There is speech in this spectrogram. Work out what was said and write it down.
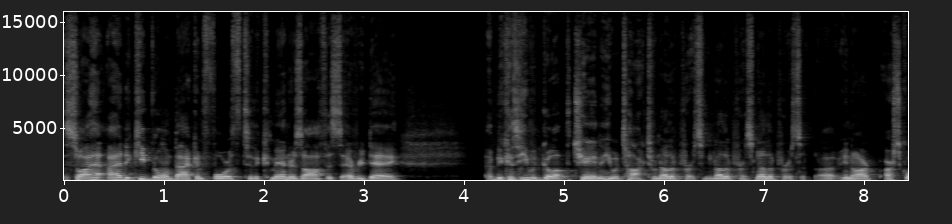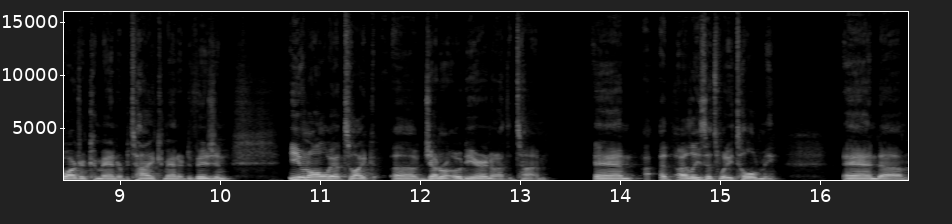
So I, I had to keep going back and forth to the commander's office every day because he would go up the chain and he would talk to another person, another person, another person. Uh, you know, our, our squadron commander, battalion commander, division, even all the way up to like uh, General Odierno at the time. And at, at, least that's what he told me. And uh,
